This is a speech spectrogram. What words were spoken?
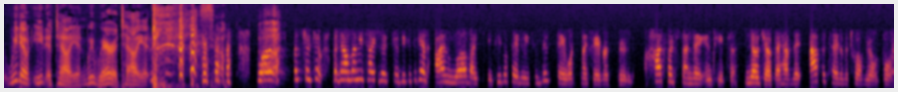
we don't eat Italian. We wear Italian." so, well, that's true too. But now let me tell you this too, because again, I love ice cream. People say to me to this day, "What's my favorite food?" Hot fudge sundae and pizza. No joke. I have the appetite of a 12-year-old boy,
